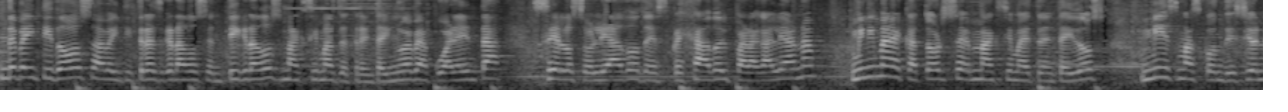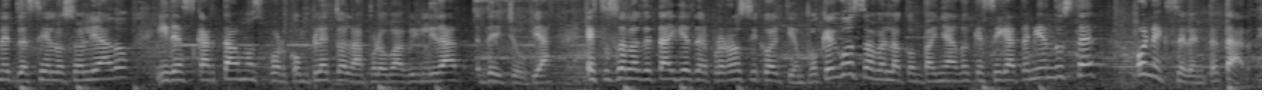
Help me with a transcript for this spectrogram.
de 22 a 23 grados centígrados, máximas de 39 a 40, cielo soleado, despejado y para Galeana, mínima de 14, máxima de 32, mismas condiciones de cielo soleado y descartamos por completo la probabilidad de lluvia. Estos son los detalles del pronóstico del tiempo. Qué gusto haberlo acompañado, que siga teniendo usted una excelente tarde.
